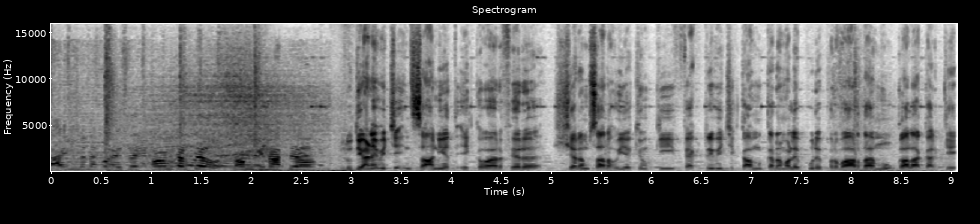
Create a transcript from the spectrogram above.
लाइन में लगो ऐसे काम करते हो नाम गिनाते हो ਲੁਧਿਆਣੇ ਵਿੱਚ ਇਨਸਾਨੀਅਤ ਇੱਕ ਵਾਰ ਫਿਰ ਸ਼ਰਮਸਾਰ ਹੋਈ ਹੈ ਕਿਉਂਕਿ ਫੈਕਟਰੀ ਵਿੱਚ ਕੰਮ ਕਰਨ ਵਾਲੇ ਪੂਰੇ ਪਰਿਵਾਰ ਦਾ ਮੂੰਹ ਕਾਲਾ ਕਰਕੇ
